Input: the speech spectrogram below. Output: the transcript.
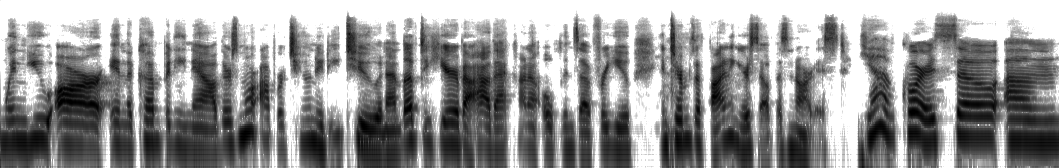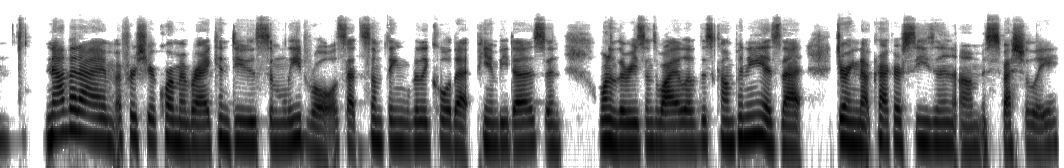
when you are in the company now, there's more opportunity too. And I'd love to hear about how that kind of opens up for you in terms of finding yourself as an artist. Yeah, of course. So um, now that I'm a first year corps member, I can do some lead roles. That's something really cool that PNB does. And one of the reasons why I love this company is that during Nutcracker season, um, especially,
